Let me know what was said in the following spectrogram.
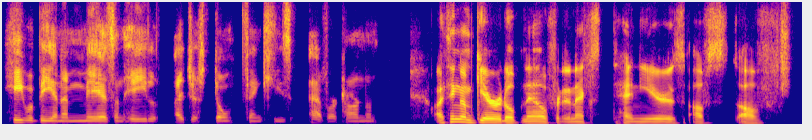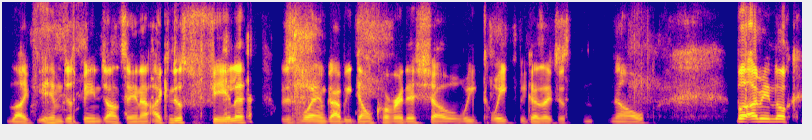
He would be an amazing heel. I just don't think he's ever turning. I think I'm geared up now for the next ten years of of like him just being John Cena. I can just feel it, which is why I'm glad we don't cover this show week to week because I just know. But I mean, look,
